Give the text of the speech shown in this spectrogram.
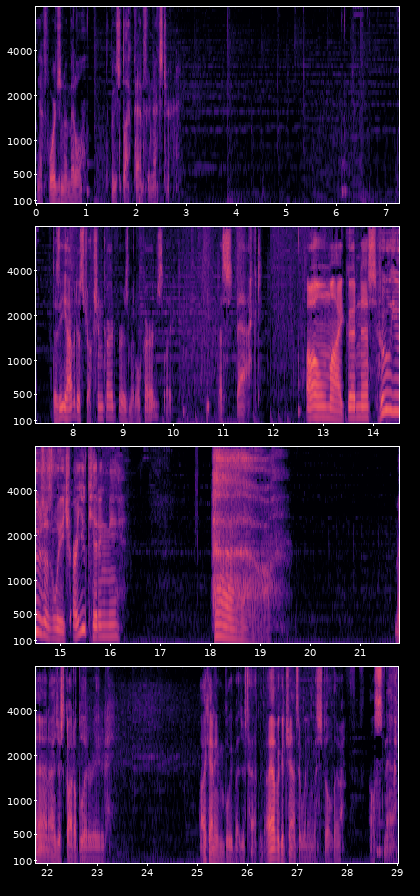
Yeah, Forge in the middle to boost Black Panther next turn. Does he have a destruction card for his middle cards? Like, that's stacked. Oh my goodness. Who uses leech? Are you kidding me? Man, I just got obliterated. I can't even believe that just happened. I have a good chance at winning this still, though. I'll snap.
